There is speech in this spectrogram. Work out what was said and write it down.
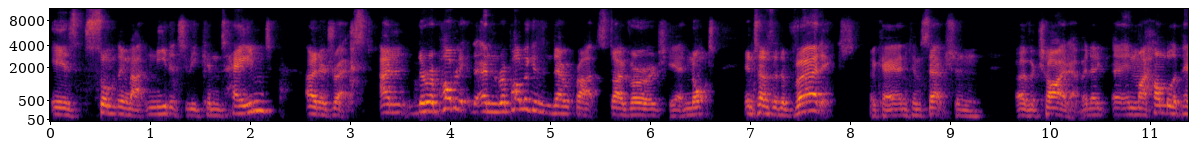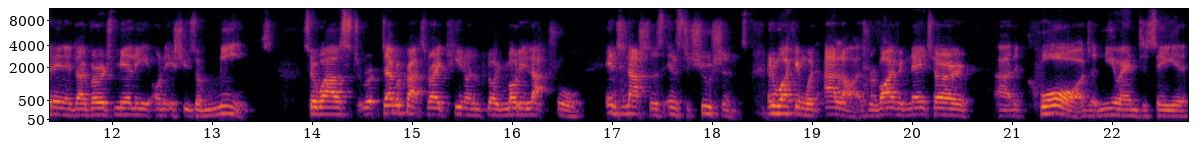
is something that needed to be contained and addressed. And the Republic and Republicans and Democrats diverge here, not in terms of the verdict, okay, and conception over China. But in my humble opinion, it diverged merely on issues of means. So whilst Democrats are very keen on employing multilateral internationalist institutions and working with allies, reviving NATO, uh, the Quad, a new entity,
